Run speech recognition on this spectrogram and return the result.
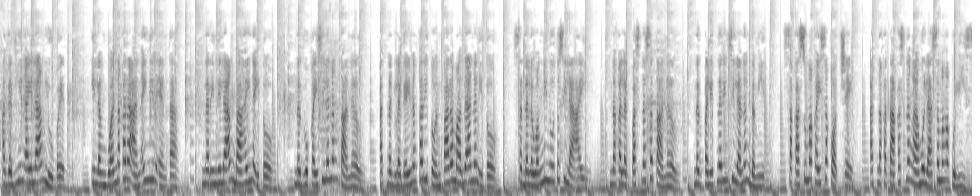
agad hinayla ang lubid. Ilang buwan nakaraan ay nirenta. Na rin nila ang bahay na ito. Nagukay sila ng tunnel, at naglagay ng kariton para madaanan ito. Sa dalawang minuto sila ay nakalagpas na sa tunnel. Nagpalit na rin sila ng damit, saka sumakay sa kotse, at nakatakas na nga mula sa mga pulis.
